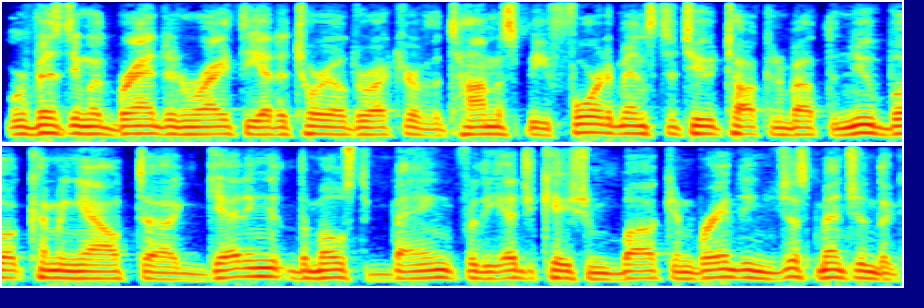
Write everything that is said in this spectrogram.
We're visiting with Brandon Wright, the editorial director of the Thomas B. Fordham Institute, talking about the new book coming out, uh, Getting the Most Bang for the Education Buck. And Brandon, you just mentioned the,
